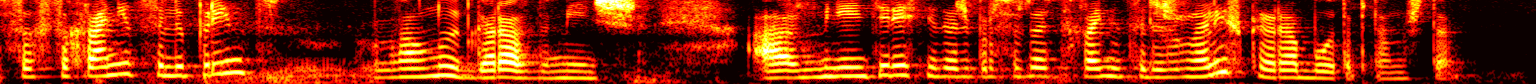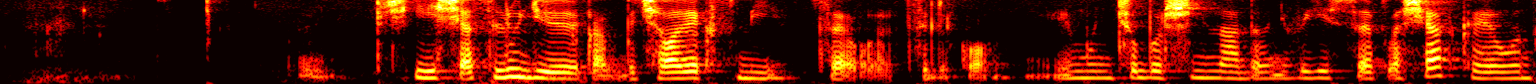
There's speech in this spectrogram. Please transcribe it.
сохранится ли принт, волнует гораздо меньше. А мне интереснее даже просуждать, сохранится ли журналистская работа, потому что есть сейчас люди, как бы человек СМИ целый, целиком. Ему ничего больше не надо, у него есть своя площадка, и он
